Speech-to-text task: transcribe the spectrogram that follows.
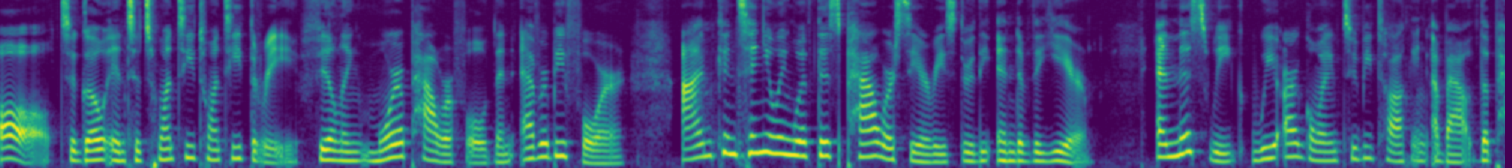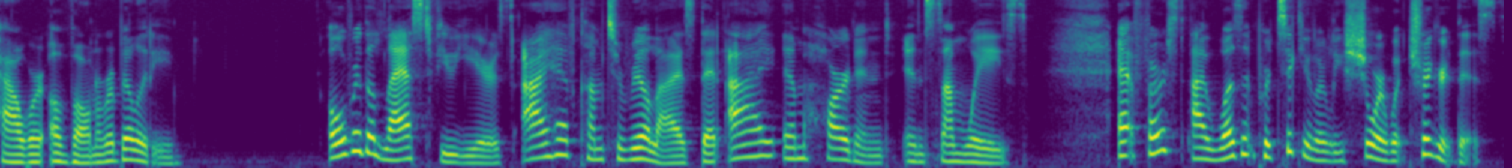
all to go into 2023 feeling more powerful than ever before, I'm continuing with this power series through the end of the year. And this week, we are going to be talking about the power of vulnerability. Over the last few years, I have come to realize that I am hardened in some ways. At first, I wasn't particularly sure what triggered this.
